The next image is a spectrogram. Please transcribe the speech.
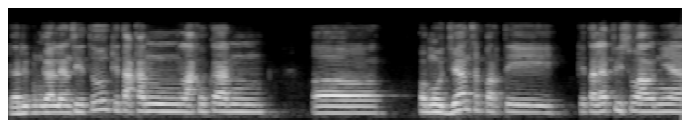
Dari penggalian situ kita akan lakukan uh, pengujian seperti kita lihat visualnya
